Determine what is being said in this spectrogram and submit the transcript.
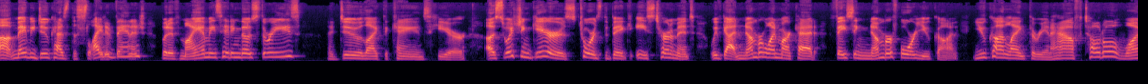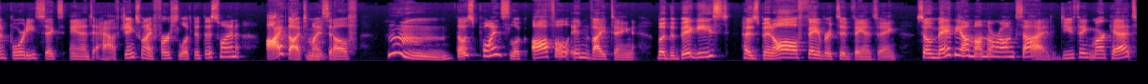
Uh, maybe Duke has the slight advantage, but if Miami's hitting those threes, I do like the Canes here. Uh, switching gears towards the Big East tournament, we've got number one Marquette facing number four UConn. UConn laying three and a half, total 146 and a half. Jenks, when I first looked at this one, I thought to mm-hmm. myself, hmm, those points look awful inviting. But the Big East has been all favorites advancing. So maybe I'm on the wrong side. Do you think Marquette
